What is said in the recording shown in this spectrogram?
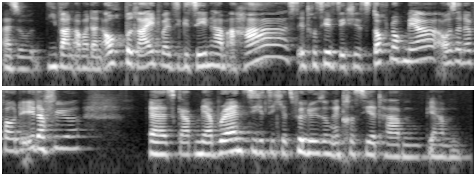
Also die waren aber dann auch bereit, weil sie gesehen haben, aha, es interessiert sich jetzt doch noch mehr außer der VDE dafür. Äh, es gab mehr Brands, die sich jetzt für Lösungen interessiert haben. Wir haben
